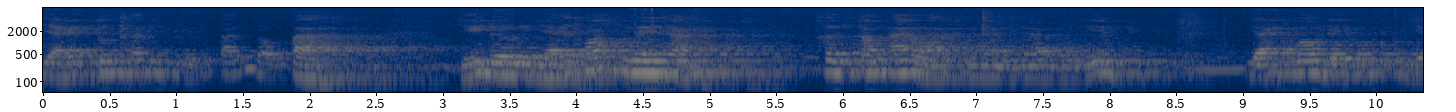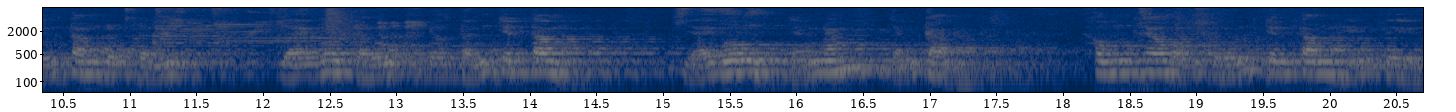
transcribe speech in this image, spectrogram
giải tu thân dưỡng tánh độ tà. Chỉ đường giải thoát mê thành thân tâm an lạc ngày già bình yên giải vô điểm giữ tâm được định. Giải vô trụ, được tỉnh trên tâm. Giải buông, chẳng nắm, chẳng cầm không theo vọng tưởng chân tâm hiện tiền.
